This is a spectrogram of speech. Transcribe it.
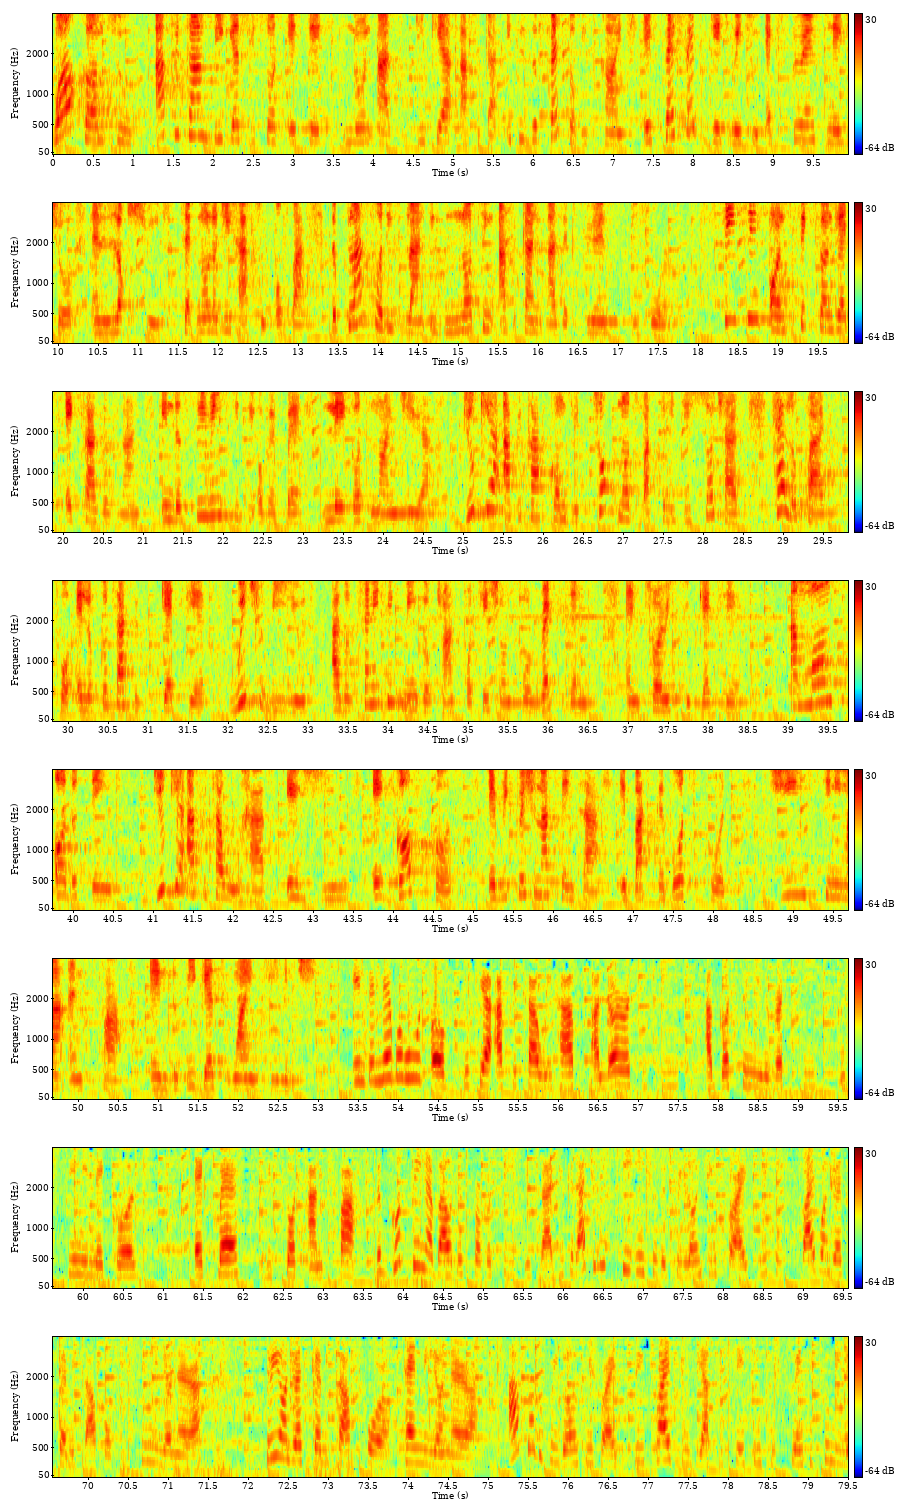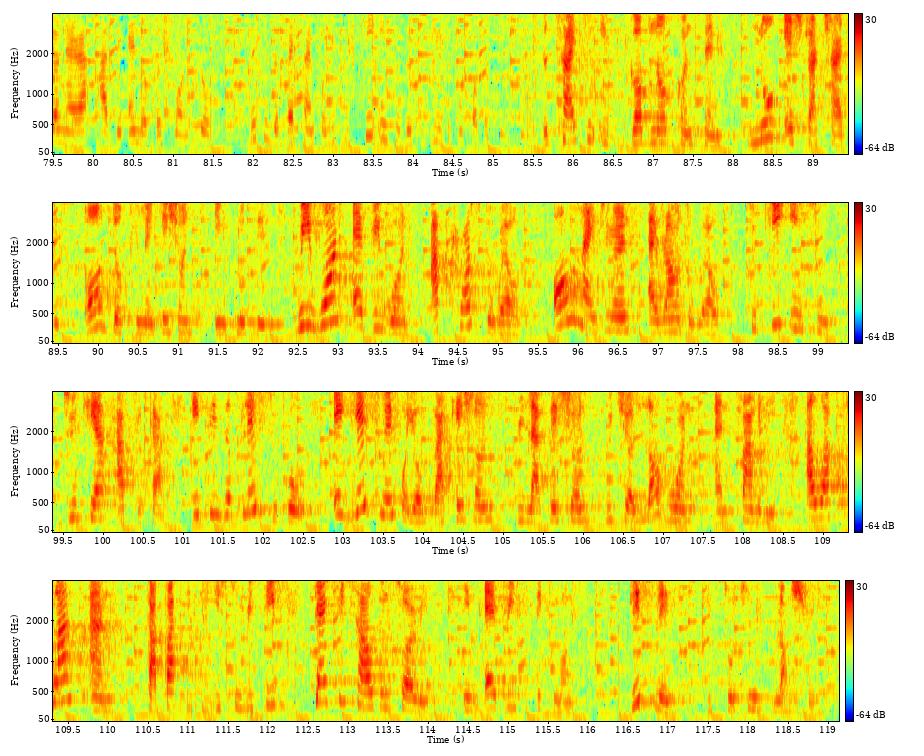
Welcome to African biggest resort estate known as Dukia Africa. It is the first of its kind, a perfect gateway to experience nature and luxury technology have to offer. The plan for this land is nothing African has experienced before. Sitting on 600 hectares of land in the serene city of Epe, Lagos, Nigeria, Dukia Africa comes with top-notch facilities such as helipad for helicopter to get here, which will be used as alternative means of transportation for residents and tourists to get here. Amongst other things, Dukia Africa will have a zoo, a golf course, a recreational center, a basketball court, gym, cinema, and spa, and the biggest wine village. In the neighborhood of Dukia Africa, we have Alaro City, Augustine University, Usimi Lagos, Epe Resort and Spa. The good thing about this property is that you could actually key into the pre-launching price, which is 500 square meter for 15 million naira, 300 square meter for 10 million naira. After the pre-launching price, the price will be appreciating to 22 million naira at the end of this month. So this is the best time for you to key into this beautiful property. The title is Governor Consent. No extra charges or documentation inclusive. We want everyone across the world, all Nigerians around the world, to key into Dukia Africa. It is a place to go, a gateway for your vacation, relaxation with your loved ones and family. Our plans and capacity is to receive 30,000 tourists in every six months. This place is total luxury.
